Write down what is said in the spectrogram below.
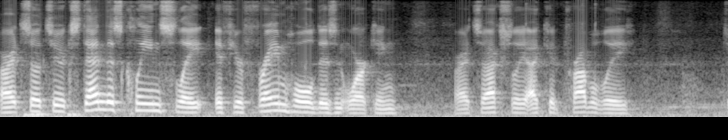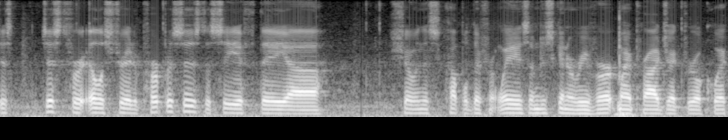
Alright, so to extend this clean slate, if your frame hold isn't working, alright, so actually I could probably, just just for illustrative purposes, to see if they, uh, showing this a couple different ways, I'm just going to revert my project real quick.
